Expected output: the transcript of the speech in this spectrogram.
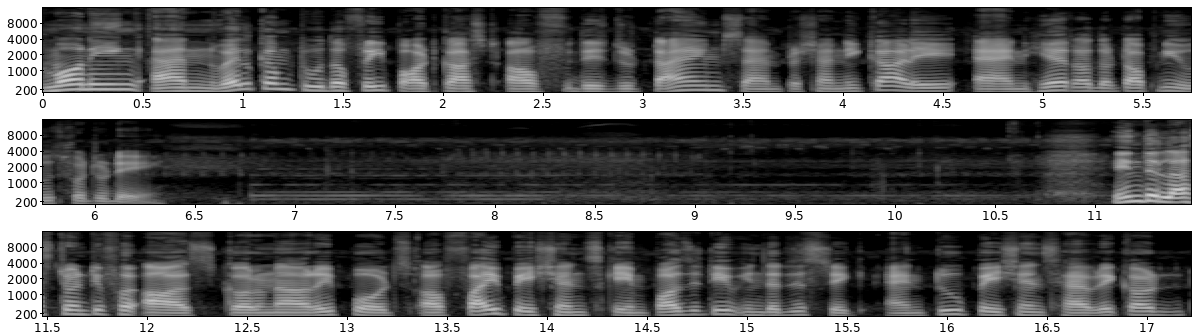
morning and welcome to the free podcast of Deshdoot Times. I'm Prashant Nikale and here are the top news for today. In the last 24 hours, corona reports of 5 patients came positive in the district and 2 patients have recovered,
